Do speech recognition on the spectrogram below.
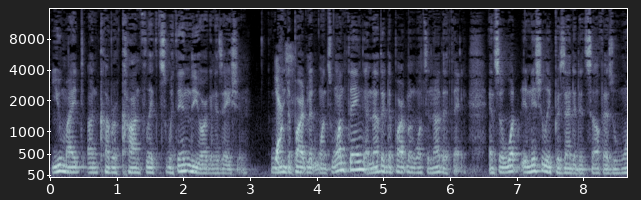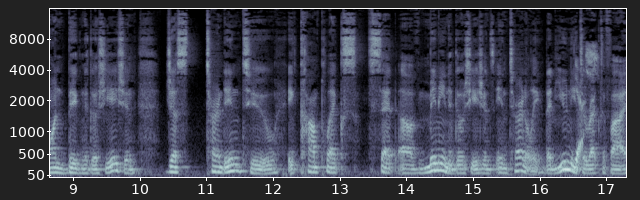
you might uncover conflicts within the organization Yes. One department wants one thing, another department wants another thing. And so what initially presented itself as one big negotiation just turned into a complex set of mini negotiations internally that you need yes. to rectify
